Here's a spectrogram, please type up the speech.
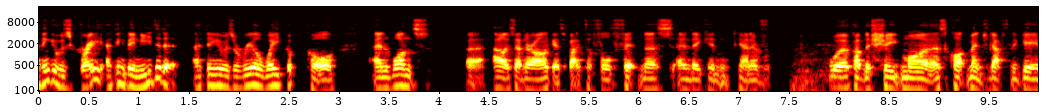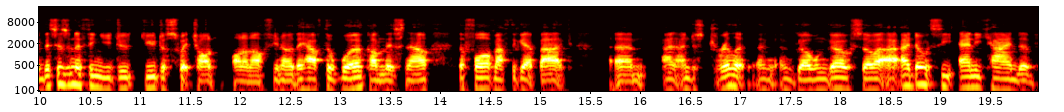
I think it was great. I think they needed it. I think it was a real wake up call. And once uh, Alexander Arnold gets back to full fitness, and they can kind of work on the shape more, as Klopp mentioned after the game. This isn't a thing you do you just switch on on and off. You know, they have to work on this now. The form have to get back um, and, and just drill it and, and go and go. So I, I, don't see any kind of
